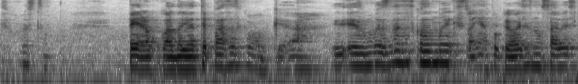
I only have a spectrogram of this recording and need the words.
seguro esto. Pero cuando ya te pasa es como que, ah, es, es de esas cosas muy extrañas porque a veces no sabes,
